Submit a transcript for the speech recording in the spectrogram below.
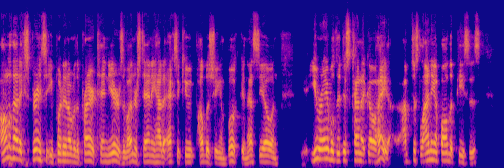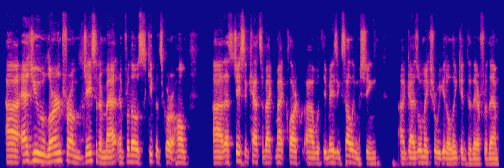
all of that experience that you put in over the prior 10 years of understanding how to execute publishing and book and SEO, and you were able to just kind of go, hey, I'm just lining up all the pieces uh, as you learned from Jason and Matt, and for those keeping score at home, uh, that's Jason Katzenback, Matt Clark uh, with the Amazing Selling Machine. Uh, guys, we'll make sure we get a link into there for them.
